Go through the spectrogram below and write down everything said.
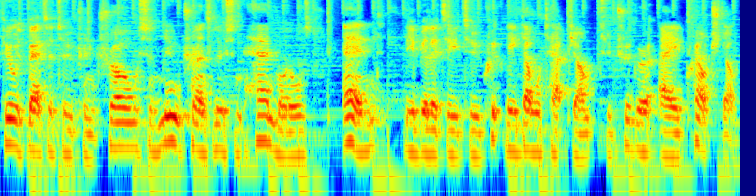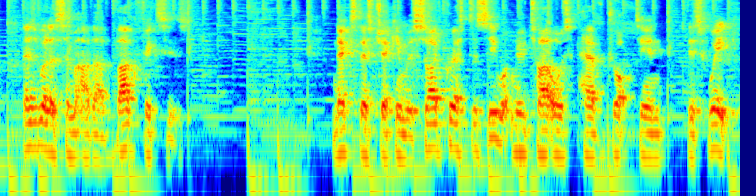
feels better to control, some new translucent hand models, and the ability to quickly double tap jump to trigger a crouch jump, as well as some other bug fixes. Next, let's check in with SideQuest to see what new titles have dropped in this week.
